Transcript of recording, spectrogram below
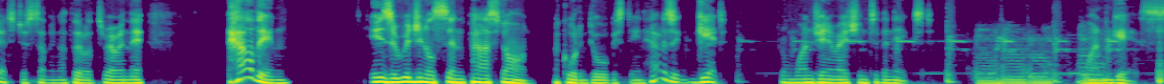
that's just something I thought I'd throw in there. How then is original sin passed on, according to Augustine? How does it get from one generation to the next? One guess.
